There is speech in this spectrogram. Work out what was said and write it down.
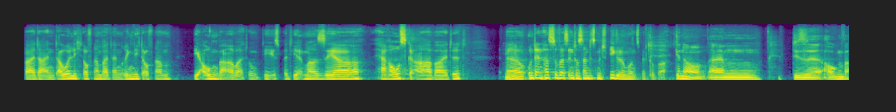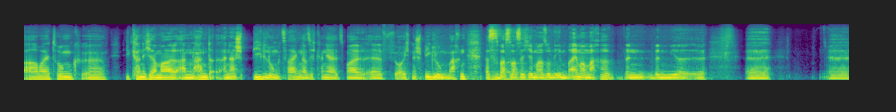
bei deinen Dauerlichtaufnahmen, bei deinen Ringlichtaufnahmen, die Augenbearbeitung. Die ist bei dir immer sehr herausgearbeitet. Äh, und dann hast du was Interessantes mit Spiegelung uns mitgebracht. Genau. Ähm, diese Augenbearbeitung, äh, die kann ich ja mal anhand einer Spiegelung zeigen. Also ich kann ja jetzt mal äh, für euch eine Spiegelung machen. Das ist was, was ich immer so nebenbei mal mache, wenn, wenn mir äh, äh,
